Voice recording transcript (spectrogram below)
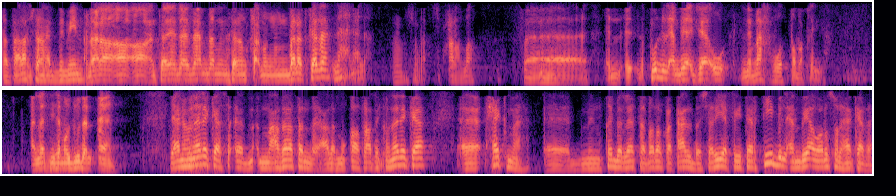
ما تعرفش أنا مين لا لا آه آه انت إيه ده ده ده انت من بلد كذا؟ لا لا لا. سبحان الله. ف كل الانبياء جاءوا لمحو الطبقية التي هي موجودة الآن. يعني هنالك معذرة على مقاطعتك هنالك حكمة آه، من قبل الله تبارك وتعالى البشرية في ترتيب الأنبياء والرسل هكذا.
